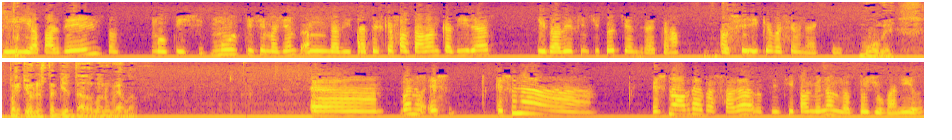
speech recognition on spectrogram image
De, i a part d'ells doncs, moltíssim, moltíssima gent la veritat és que faltaven cadires i va haver fins i tot gent dreta. O sigui que va ser un èxit. Molt bé, per què on està ambientada la novel·la? Eh, bueno, és, és una és una obra basada principalment en lector juvenil.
